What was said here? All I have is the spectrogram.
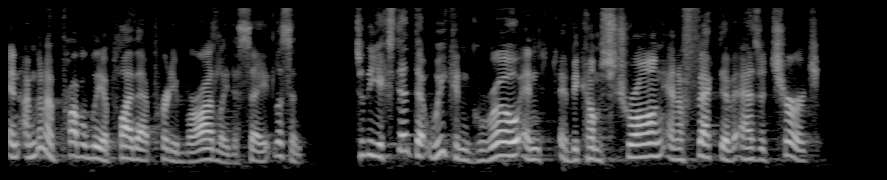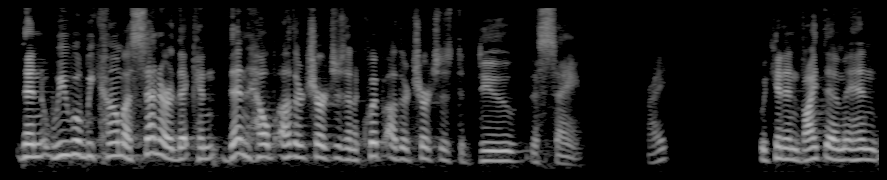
And I'm going to probably apply that pretty broadly to say, listen, to the extent that we can grow and, and become strong and effective as a church then we will become a center that can then help other churches and equip other churches to do the same, right? We could invite them in.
